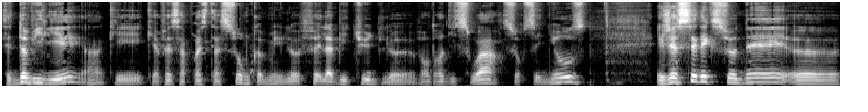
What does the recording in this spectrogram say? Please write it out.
c'est De Villiers hein, qui, a fait sa prestation comme il le fait l'habitude le vendredi soir sur CNews. Et j'ai sélectionné euh,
